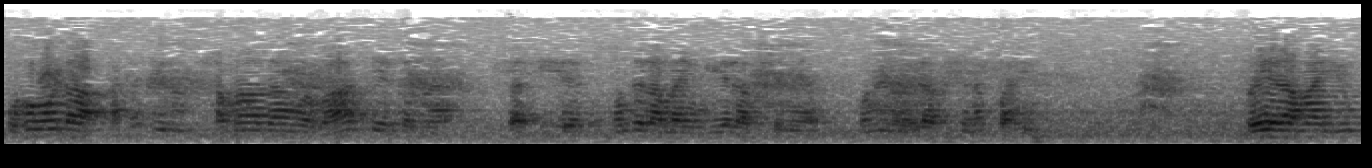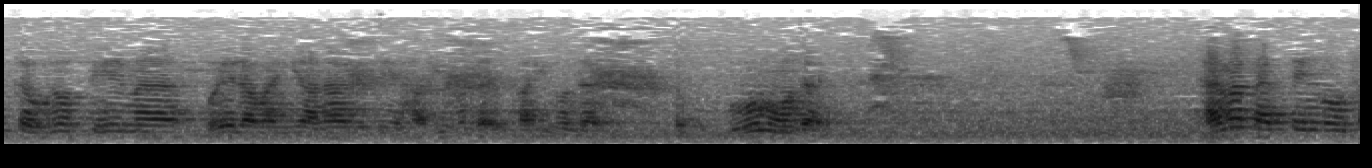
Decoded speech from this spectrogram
බොහෝද අටසිල් සමාදන්ව වාසය කරන ගතිය හොඳ ළමයින්ගේ ලක්ෂණයක්. මොන ලක්ෂණ පහයි ඔය ළමයි යුක්ත වුණොත් එහෙම ඔය ළමයිගේ අනාගතේ හරි හොඳයි හරි හොඳයි. බොහොම හොඳයි. හැම පැත්තෙන්ම උසස්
